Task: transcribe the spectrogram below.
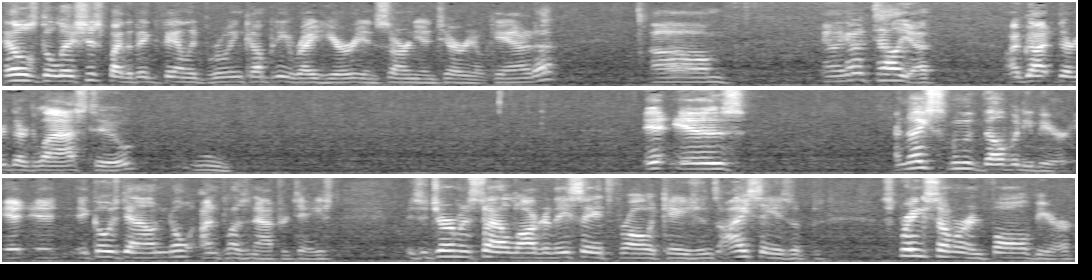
Hell's Delicious by the Big Family Brewing Company right here in Sarnia, Ontario, Canada. Um, and I got to tell you, I've got their their glass too. Mm. It is a nice, smooth, velvety beer. It, it, it goes down, no unpleasant aftertaste. It's a German style lager. They say it's for all occasions. I say it's a spring, summer, and fall beer,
